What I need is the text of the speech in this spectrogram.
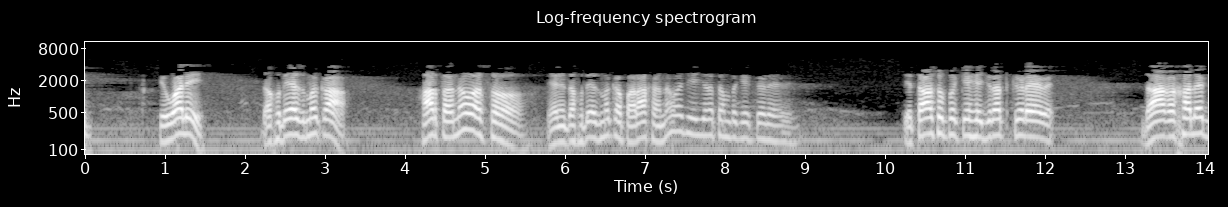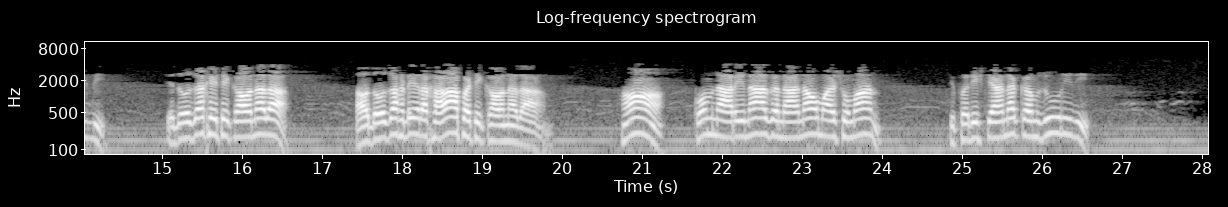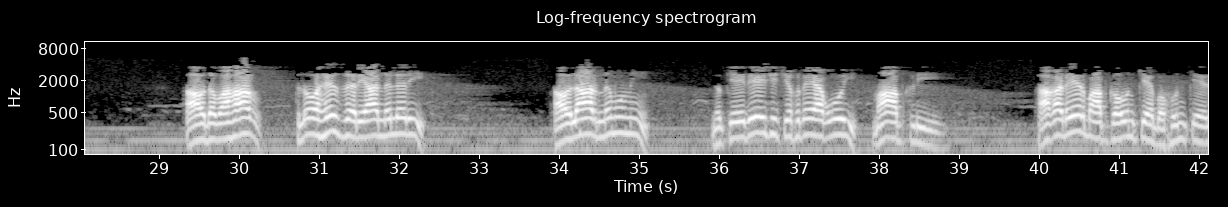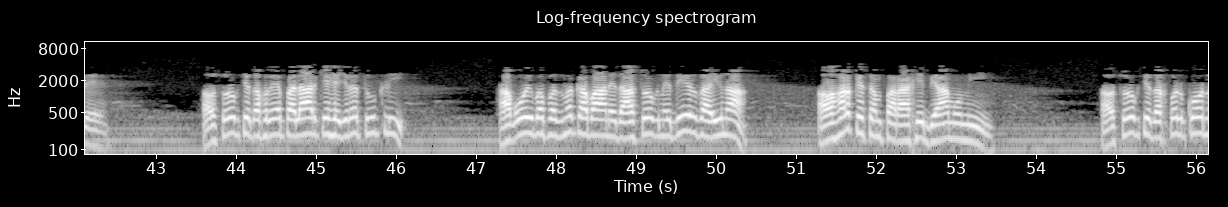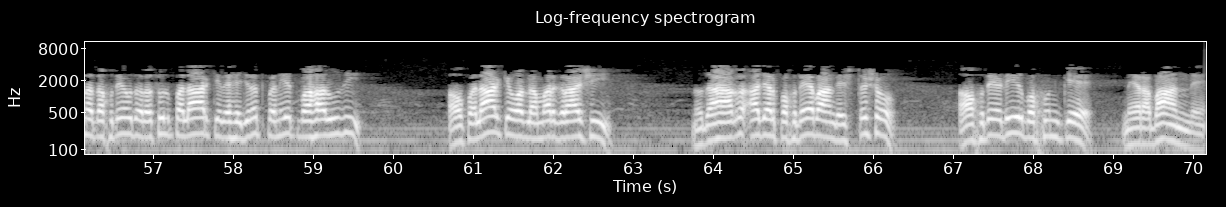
چې ولی د خدای ځمکه هر ته نه وسو یعنی د خدای ځمکه پراخه نه و چې هجرت هم پکې کړی چې تاسو پکې هجرت کړی دا هغه خلک دي چې دوزخ ټیکاونه ده او دوزخ ډیره خرابه ټیکاونه ده. ها کوم نارینا زنانه او ماشومان چې پرشتیانه کمزوري دي. او د بهر تلو هیڅ ذریعہ نه لري. او لار نمومي نو کې دې شي چې خدای هغه معاف کړي. هغه ډیر معاف کوونکی بخښونکی دی او څوک چې د خدای په لار کې هجرت وکړي هغه به په زمکه باندې د استوګنې ډیر ځایونه او هر قسم پراخي بیا مومي او څوک چې د خپل کور نه د خدای او د رسول په لار کې د هجرت په نیت بهر وځي او په لار کې ورله مرګ راشي نو د هغه اجر په خدای باندې شته شو او خدای ډیر بخښونکی مهربان دی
